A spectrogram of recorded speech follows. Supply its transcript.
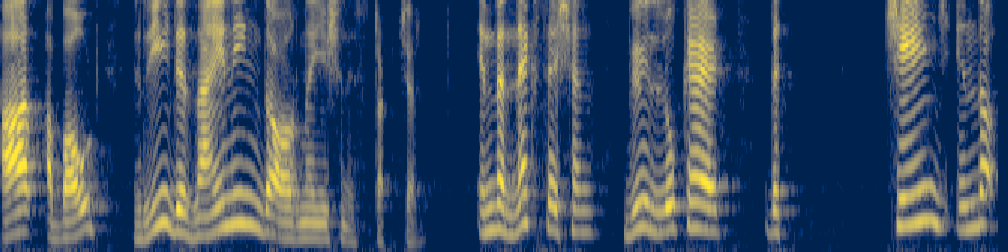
are about redesigning the organization structure. In the next session, we will look at the change in the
